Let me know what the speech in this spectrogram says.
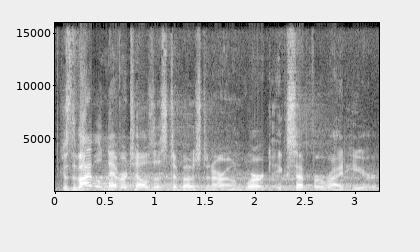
Because the Bible never tells us to boast in our own work, except for right here.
